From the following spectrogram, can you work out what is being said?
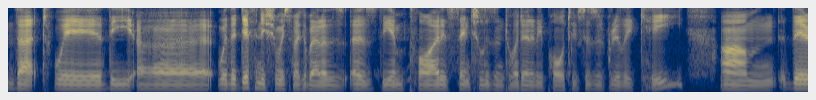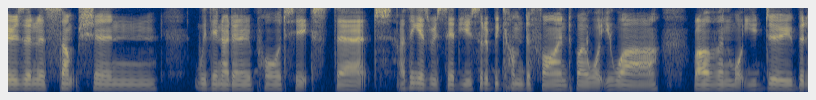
that where the uh, where the definition we spoke about as, as the implied essentialism to identity politics is really key. Um, there is an assumption within identity politics that I think, as we said, you sort of become defined by what you are rather than what you do. But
